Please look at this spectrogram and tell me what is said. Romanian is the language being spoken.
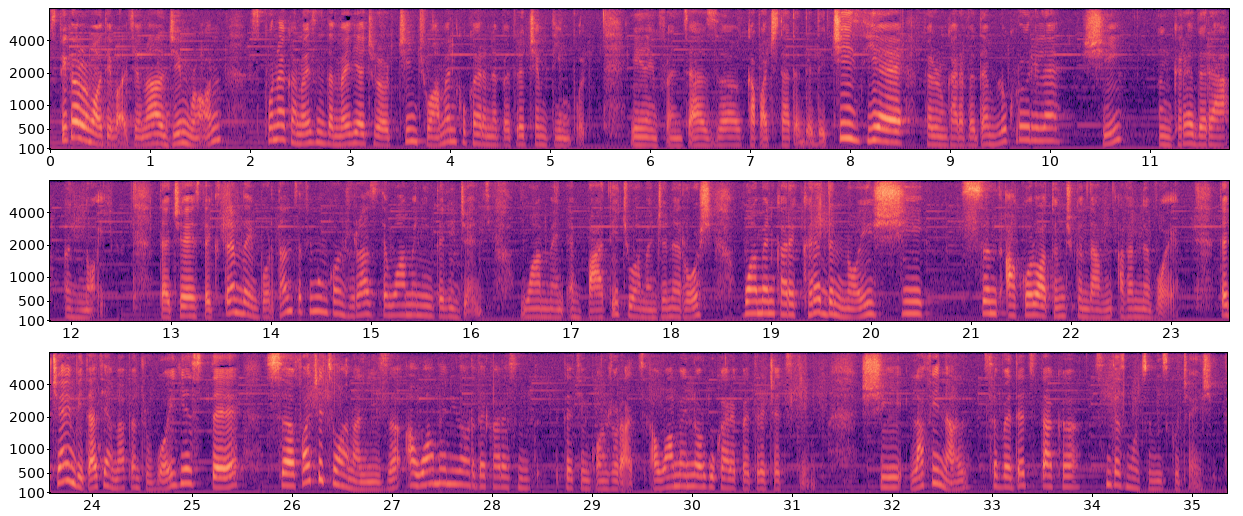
Speakerul motivațional Jim Rohn spune că noi suntem media celor 5 oameni cu care ne petrecem timpul. Ei ne influențează capacitatea de decizie, felul în care vedem lucrurile și încrederea în noi. De aceea este extrem de important să fim înconjurați de oameni inteligenți, oameni empatici, oameni generoși, oameni care cred în noi și sunt acolo atunci când avem nevoie. De aceea invitația mea pentru voi este să faceți o analiză a oamenilor de care sunteți înconjurați, a oamenilor cu care petreceți timp și la final să vedeți dacă sunteți mulțumiți cu ce a ieșit.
